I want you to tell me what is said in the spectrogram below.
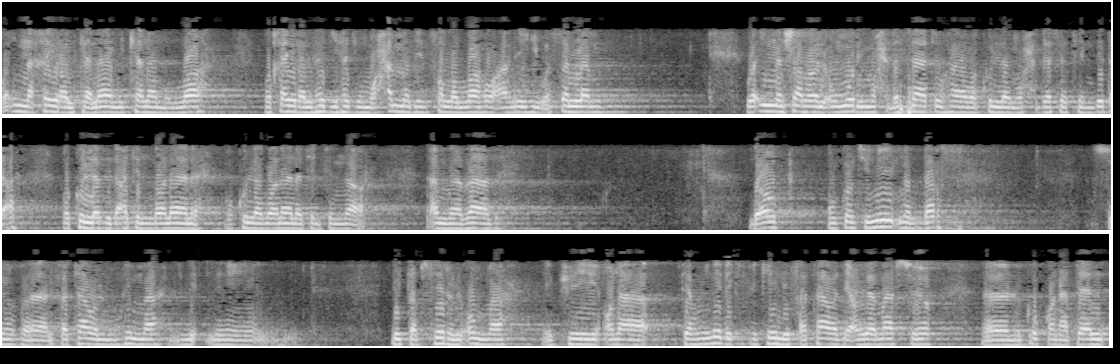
وإن خير الكلام كلام الله وخير الهدي هدي محمد صلى الله عليه وسلم وإن شر الأمور محدثاتها وكل محدثة بدعة وكل بدعة ضلالة وكل ضلالة في النار. أما بعد. Donc, on continue notre dars sur euh, Al-Fatawa al-Muhimma, les, les tafsir al-Ummah, et puis on a terminé d'expliquer les fatawa des ulama sur euh, le groupe qu'on appelle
